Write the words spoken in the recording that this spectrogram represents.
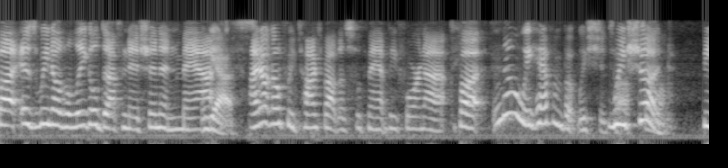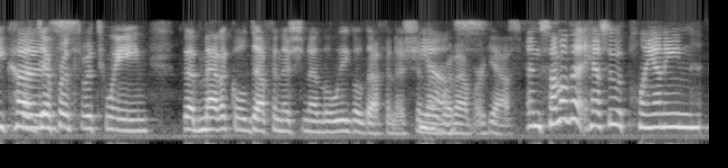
But as we know, the legal definition, and Matt, Yes. I don't know if we talked about this with Matt before or not, but No, we haven't, but we should. we should because The difference between the medical definition and the legal definition, Yes. or whatever. Yes. And some of it has to do with planning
